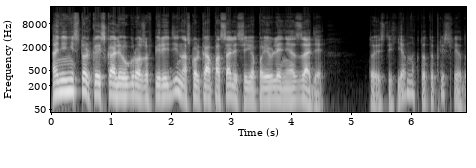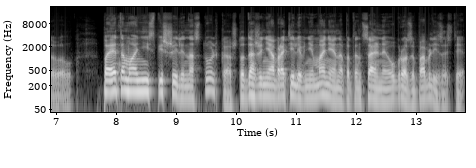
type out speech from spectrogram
они не столько искали угрозу впереди, насколько опасались ее появления сзади. То есть их явно кто-то преследовал. — Поэтому они и спешили настолько, что даже не обратили внимания на потенциальные угрозы поблизости.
